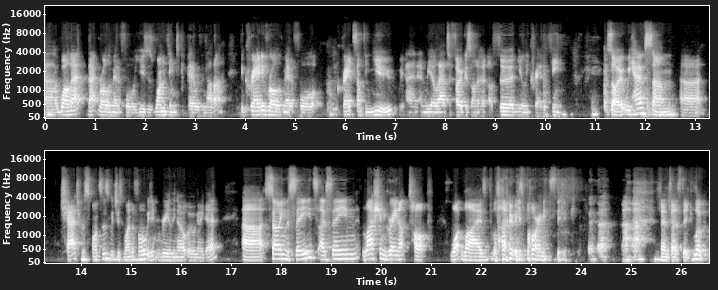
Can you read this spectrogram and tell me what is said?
uh, while that that role of metaphor uses one thing to compare with another, the creative role of metaphor creates something new, and, and we are allowed to focus on a, a, third newly created thing. So we have some uh, chat responses, which is wonderful. We didn't really know what we were going to get. Uh, sowing the seeds, I've seen lush and green up top what lies below is boring and stick. Fantastic. Look,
